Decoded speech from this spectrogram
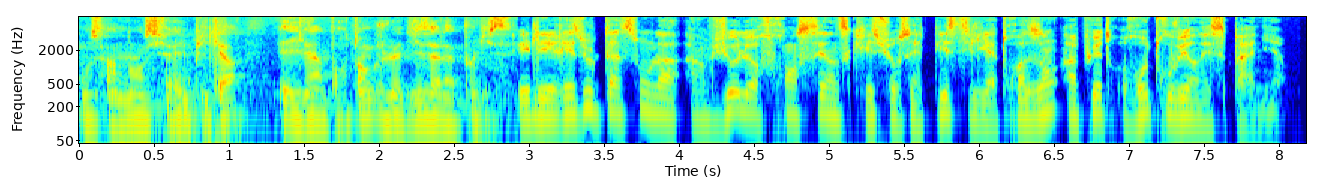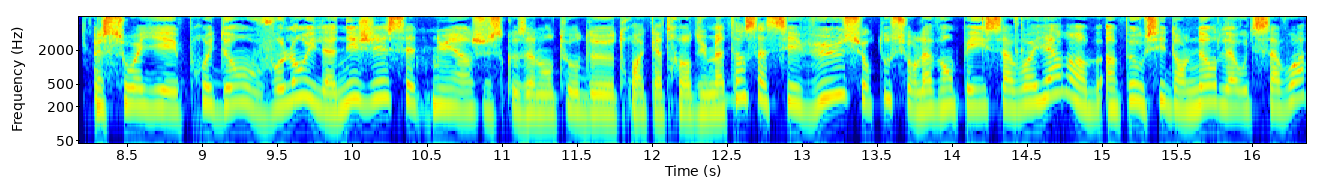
concernant Cyril Picard et il est important que je le dise à la police. Et les résultats sont là. Un violeur français inscrit sur cette liste il y a trois ans a pu être retrouvé en Espagne. Soyez prudents au volant. Il a neigé cette nuit hein, jusqu'aux alentours de 3-4 heures du matin. Ça s'est vu, surtout sur l'avant-pays savoyard, un peu aussi dans le nord de la Haute-Savoie.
